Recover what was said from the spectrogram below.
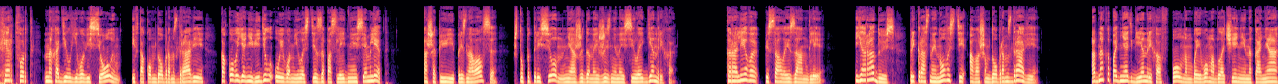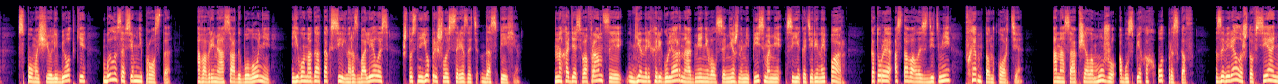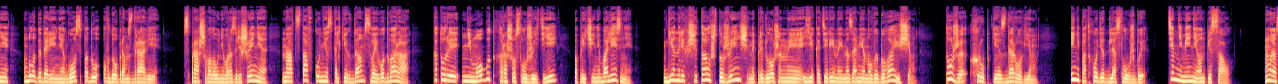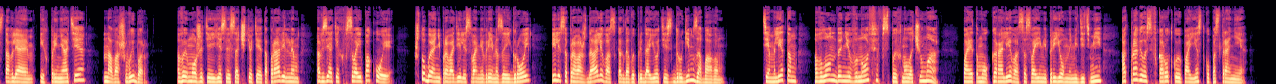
Хертфорд находил его веселым и в таком добром здравии, какого я не видел у его милости за последние семь лет. А Шапюи признавался, что потрясен неожиданной жизненной силой Генриха. Королева писала из Англии. «Я радуюсь прекрасной новости о вашем добром здравии». Однако поднять Генриха в полном боевом облачении на коня с помощью лебедки было совсем непросто, а во время осады Булони его нога так сильно разболелась, что с нее пришлось срезать доспехи. Находясь во Франции, Генрих регулярно обменивался нежными письмами с Екатериной Пар, которая оставалась с детьми в Хэмптон-корте. Она сообщала мужу об успехах отпрысков, заверяла, что все они — благодарение Господу в добром здравии. Спрашивала у него разрешения на отставку нескольких дам своего двора, которые не могут хорошо служить ей по причине болезни. Генрих считал, что женщины, предложенные Екатериной на замену выбывающим, тоже хрупкие здоровьем и не подходят для службы. Тем не менее он писал, «Мы оставляем их принятие на ваш выбор. Вы можете, если сочтете это правильным, взять их в свои покои, чтобы они проводили с вами время за игрой или сопровождали вас, когда вы предаетесь другим забавам». Тем летом в Лондоне вновь вспыхнула чума, поэтому королева со своими приемными детьми отправилась в короткую поездку по стране.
